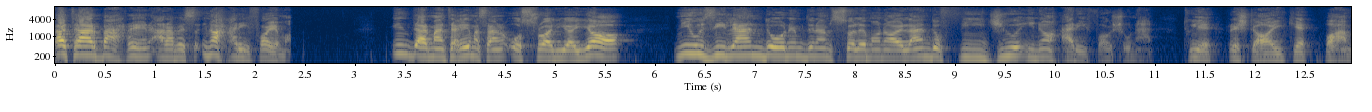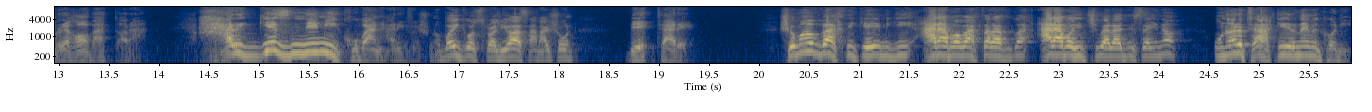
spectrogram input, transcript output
قطر بحرین عربستان اینا حریفای ما. این در منطقه مثلا استرالیا ها نیوزیلند و نمی‌دونم سلمان آیلند و فیجی و اینا حریفاشونن توی رشته هایی که با هم رقابت دارن. هرگز نمیکوبن حریفشون با اینکه استرالیا از همشون بهتره. شما وقتی که میگی عربا وقت طرف می‌کنن عربا هیچی بلد نیستن اینا اونا رو تحقیر نمی‌کنی.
